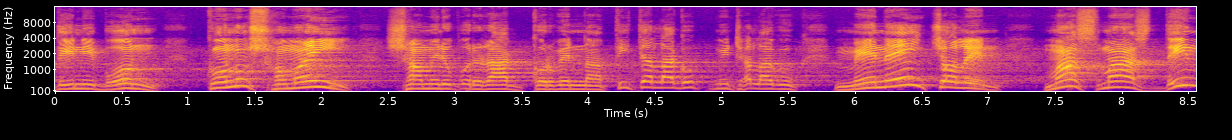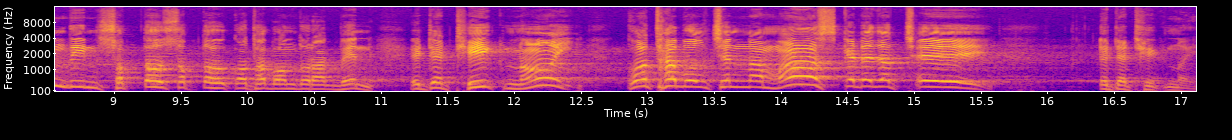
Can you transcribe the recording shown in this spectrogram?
দিনী বোন কোনো সময়ই স্বামীর উপরে রাগ করবেন না, তিতা লাগুক, মিঠা লাগুক, মেনেই চলেন। মাস মাস, দিন দিন, সপ্তাহ সপ্তাহ কথা বন্ধ রাখবেন। এটা ঠিক নয়। কথা বলছেন না, মাস কেটে যাচ্ছে। এটা ঠিক নয়।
